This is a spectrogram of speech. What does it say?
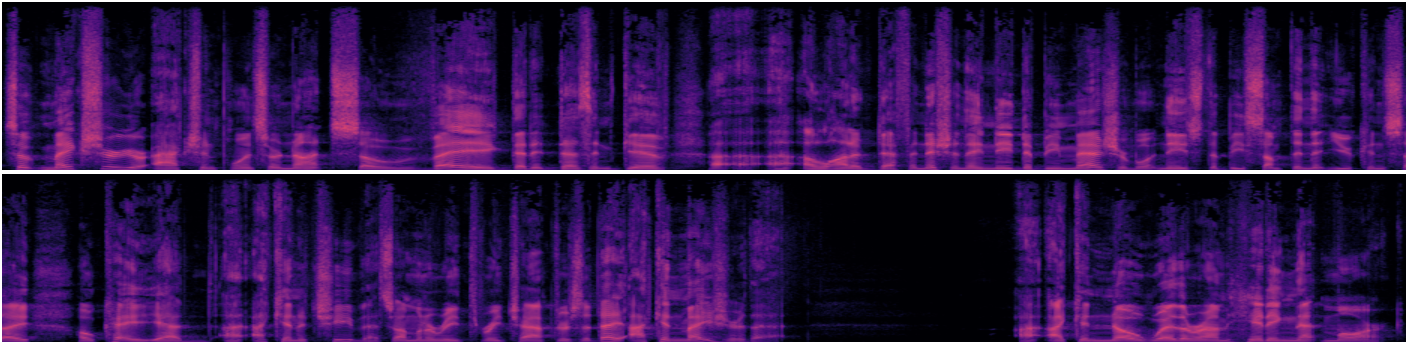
so make sure your action points are not so vague that it doesn't give a, a, a, lot of definition. They need to be measurable. It needs to be something that you can say, okay, yeah, I, I can achieve that. So I'm going to read three chapters a day. I can measure that. I, I can know whether I'm hitting that mark.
